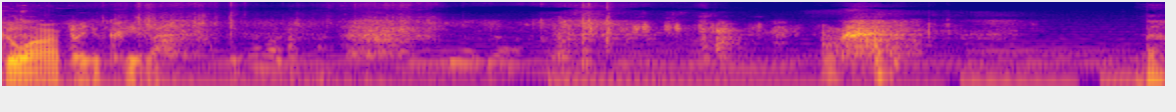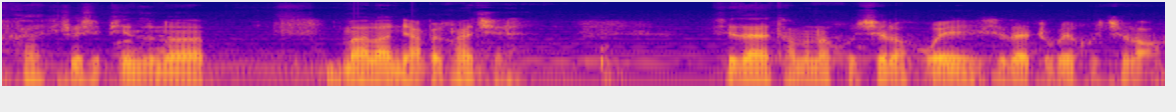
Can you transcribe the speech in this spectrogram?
给我二百就可以了。哎，看这些瓶子呢，卖了两百块钱。现在他们呢回去了，我也现在准备回去了啊。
